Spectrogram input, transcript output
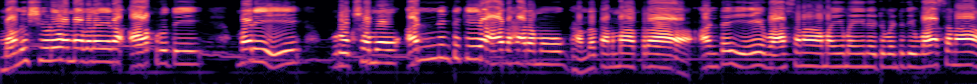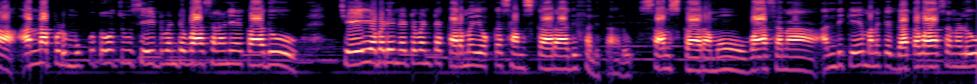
మనుష్యుడు మొదలైన ఆకృతి మరి వృక్షము అన్నింటికీ ఆధారము గంధ తన్మాత్ర అంటే ఏ వాసనామయమైనటువంటిది వాసన? అన్నప్పుడు ముక్కుతో చూసేటువంటి వాసననే కాదు చేయబడినటువంటి కర్మ యొక్క సంస్కారాది ఫలితాలు. సంస్కారము వాసన అందుకే మనకి గత వాసనలు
